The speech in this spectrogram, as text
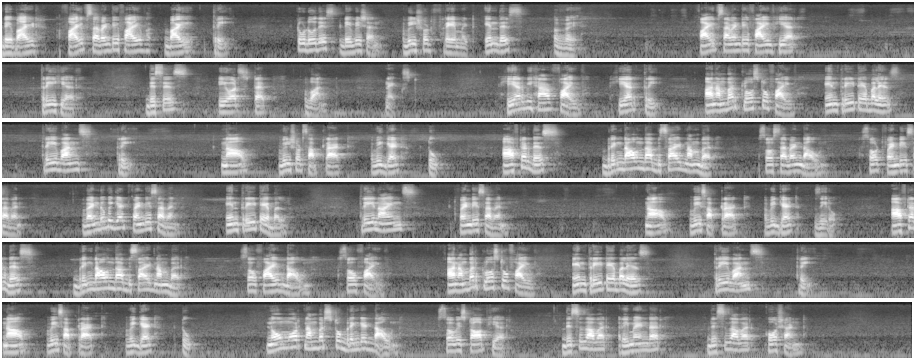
divide 575 by 3. To do this division, we should frame it in this way. 575 here, 3 here. This is your step 1. Next. Here we have 5, here 3. A number close to 5 in 3 table is 3 ones 3. Now we should subtract, we get 2. After this, bring down the beside number, so 7 down, so 27. When do we get 27? In 3 table, 3 nines 27. Now we subtract, we get 0. After this, bring down the beside number, so 5 down, so 5. A number close to 5 in 3 table is 3 ones 3. Now we subtract, we get 2. No more numbers to bring it down. So we stop here. This is our remainder, this is our quotient.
